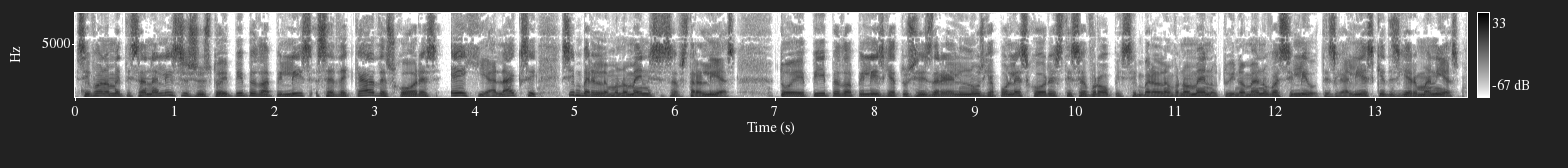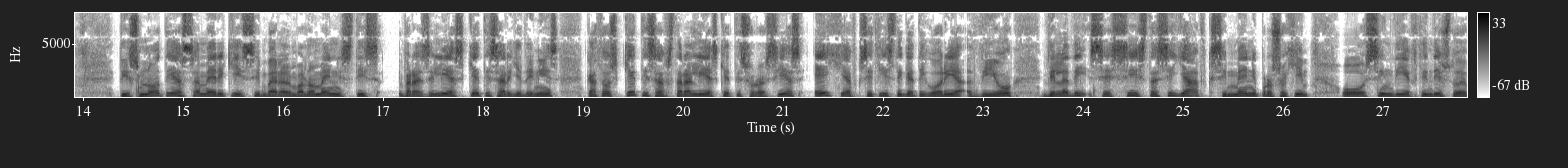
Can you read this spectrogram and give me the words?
Σύμφωνα με τις αναλύσεις τους, το επίπεδο απειλής σε δεκάδες χώρες έχει αλλάξει συμπεριλαμβανομένης της Αυστραλίας. Το επίπεδο απειλής για τους Ισραηλινούς για πολλές χώρες της Ευρώπης, συμπεριλαμβανομένου του Ηνωμένου Βασιλείου, της Γαλλίας και της Γερμανίας, της Νότιας Αμερικής, συμπεριλαμβανομένης της Βραζιλίας και της Αργεντινής, καθώς και της Αυστραλίας και της Ρωσίας, έχει αυξηθεί στην κατηγορία 2, δηλαδή σε σύσταση για αυξημένη προσοχή. Ο συνδιευθυντής του,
